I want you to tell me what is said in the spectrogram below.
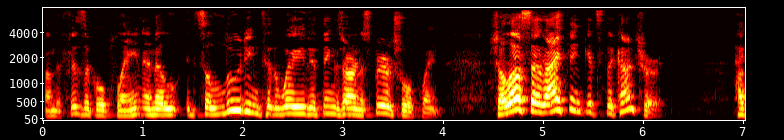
on the physical plane, and it's alluding to the way that things are on a spiritual plane. Shalah says, I think it's the contrary. The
